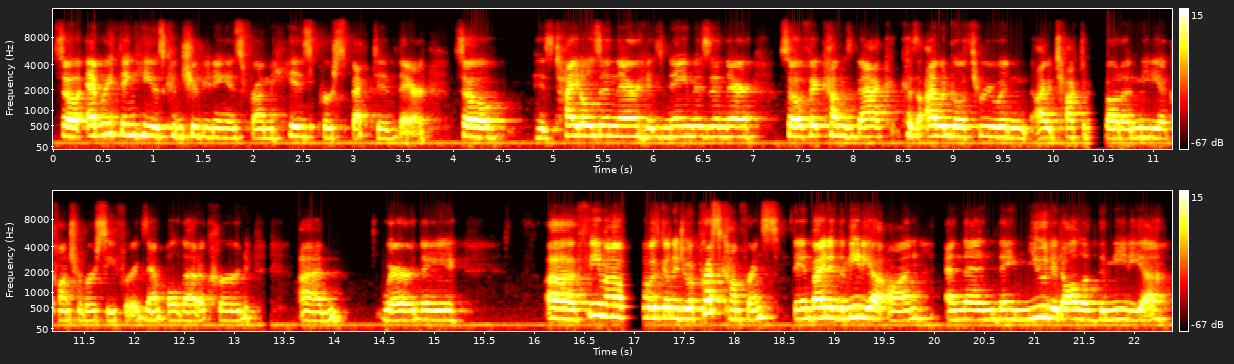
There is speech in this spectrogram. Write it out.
So everything he is contributing is from his perspective there. So his title's in there, his name is in there. So if it comes back, because I would go through and I talked about a media controversy, for example, that occurred um, where they, uh, FEMA was going to do a press conference. They invited the media on and then they muted all of the media,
